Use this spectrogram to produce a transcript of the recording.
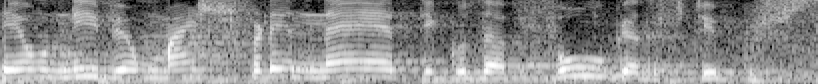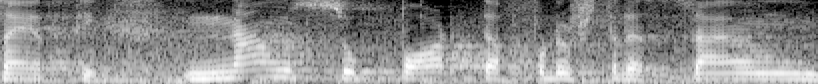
É o nível mais frenético da fuga dos tipos 7. Não suporta frustração,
